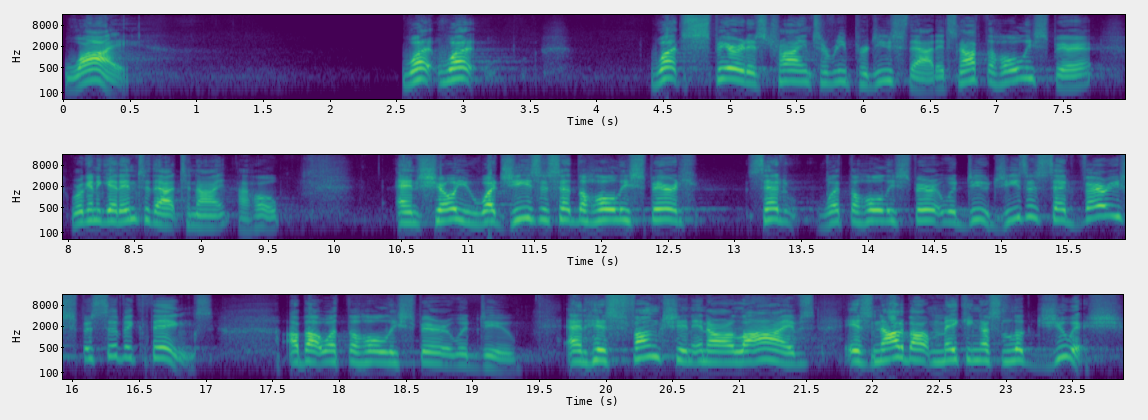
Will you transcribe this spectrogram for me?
Why? What, what, what spirit is trying to reproduce that? It's not the Holy Spirit. We're going to get into that tonight, I hope and show you what Jesus said the Holy Spirit said what the Holy Spirit would do. Jesus said very specific things about what the Holy Spirit would do. And his function in our lives is not about making us look Jewish.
